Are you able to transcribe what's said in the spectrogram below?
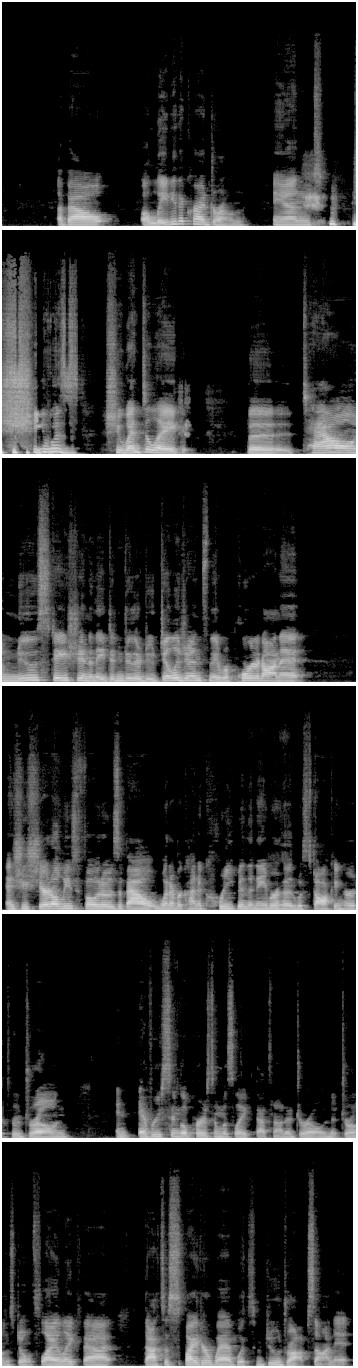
about a lady that cried drone, and she was she went to like the town news station, and they didn't do their due diligence, and they reported on it. And she shared all these photos about whatever kind of creep in the neighborhood was stalking her through drone and every single person was like that's not a drone. Drones don't fly like that. That's a spider web with some dewdrops on it.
